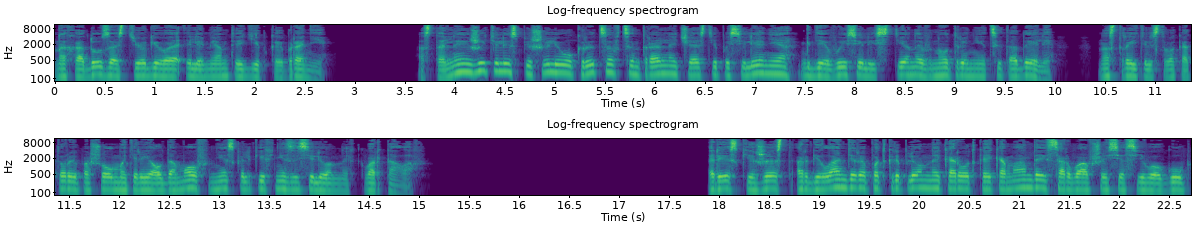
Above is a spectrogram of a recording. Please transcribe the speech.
на ходу застегивая элементы гибкой брони. Остальные жители спешили укрыться в центральной части поселения, где высились стены внутренней цитадели, на строительство которой пошел материал домов нескольких незаселенных кварталов. Резкий жест Аргеландера, подкрепленный короткой командой, сорвавшейся с его губ,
